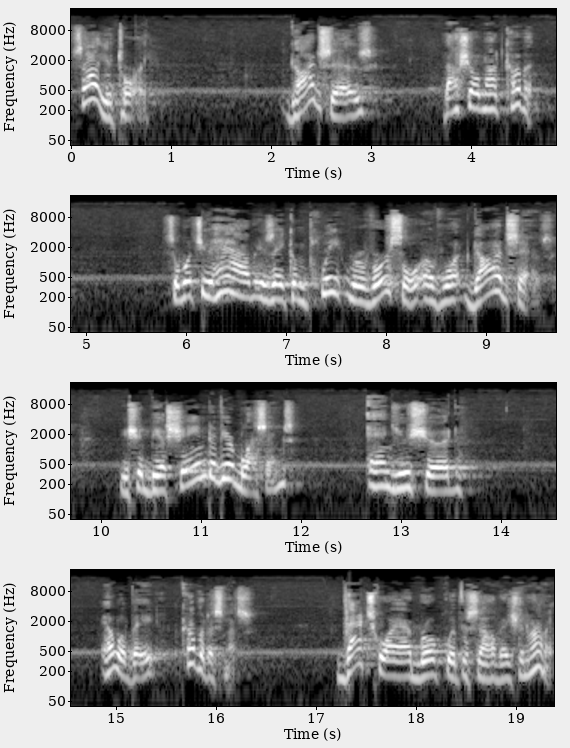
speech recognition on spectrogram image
salutary. God says, Thou shalt not covet. So what you have is a complete reversal of what God says. You should be ashamed of your blessings and you should elevate covetousness. That's why I broke with the Salvation Army.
